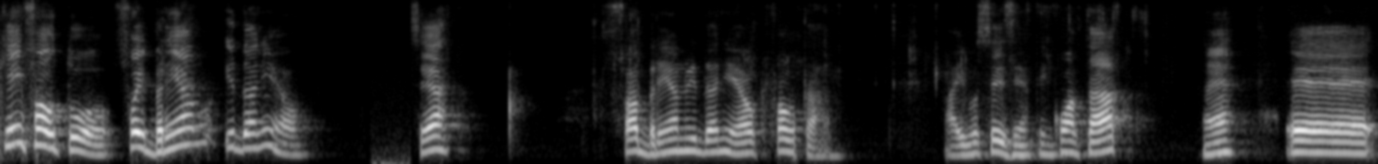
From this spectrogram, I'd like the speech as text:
Quem faltou foi Breno e Daniel. Certo? Só Breno e Daniel que faltaram. Aí vocês entram em contato, né? É,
